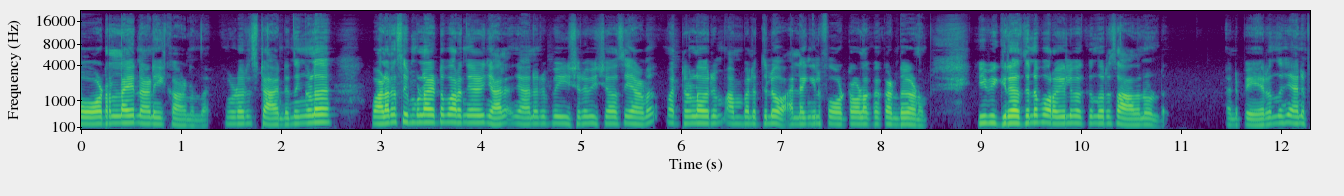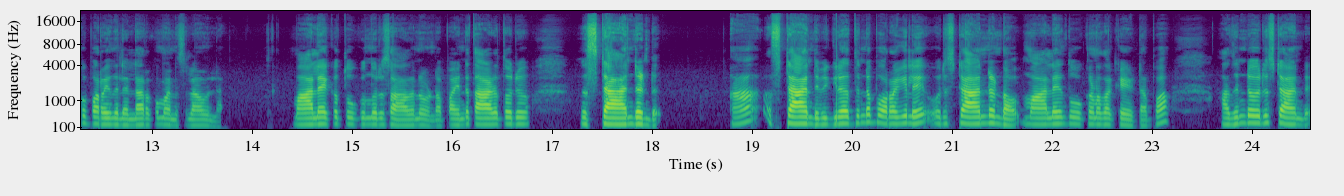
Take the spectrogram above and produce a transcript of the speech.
ബോർഡർ ലൈൻ ആണ് ഈ കാണുന്നത്. ഇവിടെ ഒരു സ്റ്റാൻഡ്. നിങ്ങൾ വളരെ സിമ്പിളായിട്ട് പറഞ്ഞു കഴിഞ്ഞാൽ ഞാനൊരു ഇപ്പോൾ ഈശ്വര വിശ്വാസിയാണ്. മറ്റുള്ളവരും അമ്പലത്തിലോ അല്ലെങ്കിൽ ഫോട്ടോകളൊക്കെ കണ്ടു കാണും. ഈ വിഗ്രഹത്തിന്റെ പുറകിൽ വെക്കുന്ന ഒരു സാധനമുണ്ട്. അതിന്റെ പേരൊന്നും ഞാനിപ്പോൾ പറയുന്നില്ല. എല്ലാവർക്കും മനസ്സിലാവില്ല. മാലയൊക്കെ തൂക്കുന്ന ഒരു സാധനമുണ്ട്. അപ്പോൾ അതിന്റെ താഴത്തൊരു സ്റ്റാൻഡ് ഉണ്ട് ആ സ്റ്റാൻഡ് വിഗ്രഹത്തിന്റെ പുറകിൽ ഒരു സ്റ്റാൻഡ് ഉണ്ടാവും മാലയും തൂക്കണതൊക്കെ ആയിട്ട്. അപ്പോൾ അതിന്റെ ഒരു സ്റ്റാൻഡ്.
